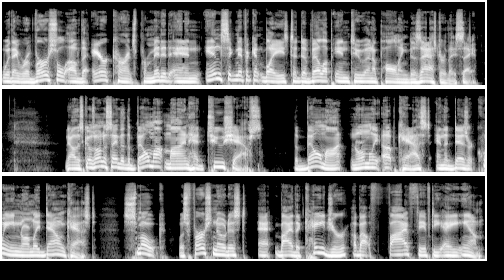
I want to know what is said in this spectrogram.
with a reversal of the air currents, permitted an insignificant blaze to develop into an appalling disaster, they say. Now, this goes on to say that the Belmont mine had two shafts the Belmont, normally upcast, and the Desert Queen, normally downcast. Smoke was first noticed at, by the cager about 5:50 a.m.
